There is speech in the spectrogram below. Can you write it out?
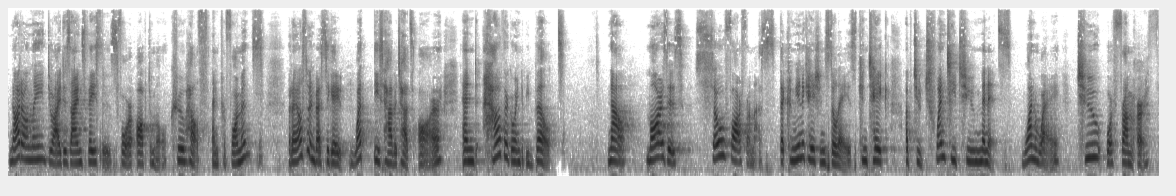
Not only do I design spaces for optimal crew health and performance, but I also investigate what these habitats are and how they're going to be built. Now, Mars is so far from us that communications delays can take up to 22 minutes one way to or from Earth.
